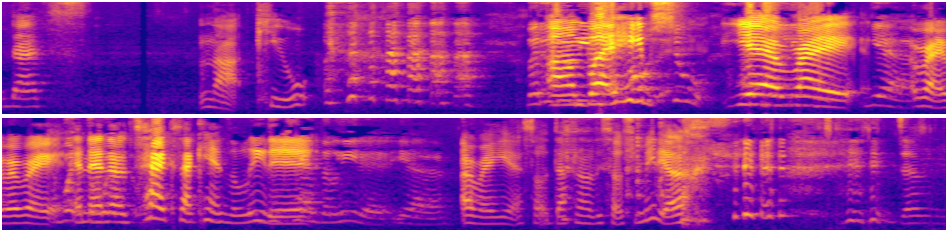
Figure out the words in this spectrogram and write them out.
that's not cute. but it Um, be but like, he- oh, shoot. Yeah, then- right. Yeah. Right, right, right. But and then way- a text, I can't delete You it. can't delete it. Yeah. All right, yeah. So definitely social media. definitely.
